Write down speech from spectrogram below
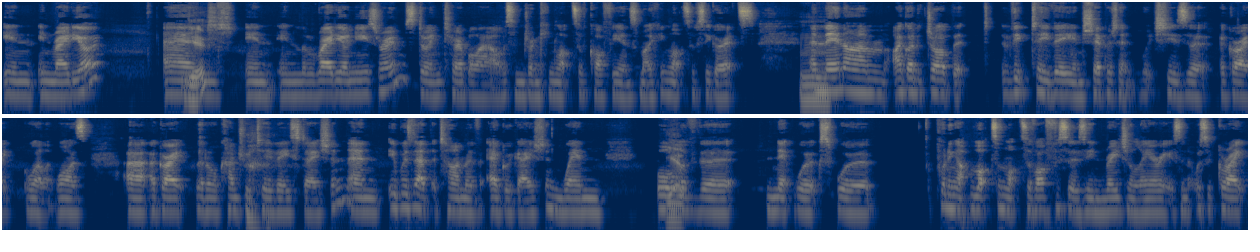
in in radio and yes. in in little radio newsrooms, doing terrible hours and drinking lots of coffee and smoking lots of cigarettes. Mm. And then um, I got a job at Vic TV in Shepparton, which is a, a great, well, it was uh, a great little country TV station. And it was at the time of aggregation when all yep. of the networks were putting up lots and lots of offices in regional areas. And it was a great,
